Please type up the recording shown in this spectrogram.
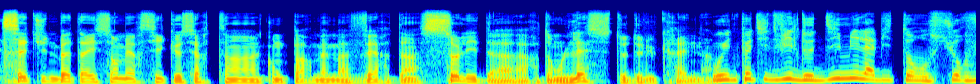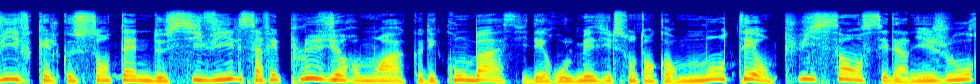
C'est une bataille sans merci que certains comparent même à Verdun, Soledar, dans l'est de l'Ukraine. Oui, une petite ville de 10 000 habitants où survivent quelques centaines de civils. Ça fait plusieurs mois que des combats s'y déroulent, mais ils sont encore montés en puissance ces derniers jours.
